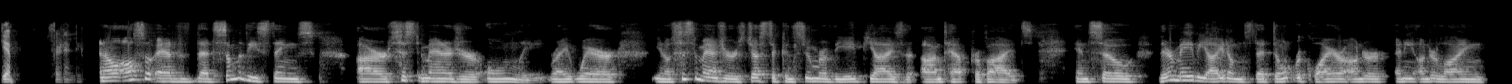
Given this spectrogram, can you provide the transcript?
Yep, certainly. And I'll also add that some of these things are system manager only, right? Where you know system manager is just a consumer of the APIs that ONTAP provides, and so there may be items that don't require under any underlying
